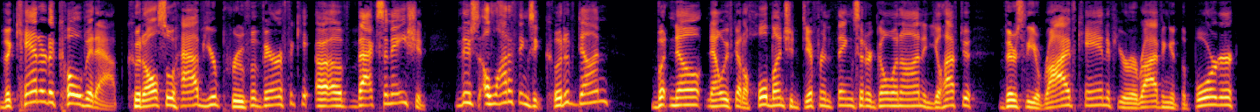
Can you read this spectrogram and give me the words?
The Canada COVID app could also have your proof of verification uh, of vaccination. There's a lot of things it could have done, but no, now we've got a whole bunch of different things that are going on, and you'll have to. There's the ArriveCAN if you're arriving at the border,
